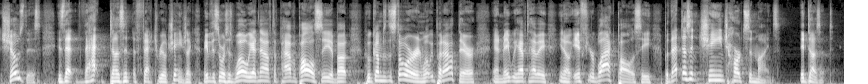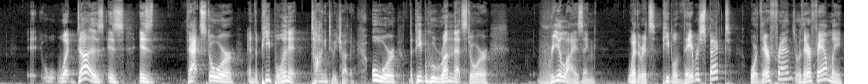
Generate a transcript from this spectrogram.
shows this is that that doesn't affect real change. Like maybe the store says, "Well, we now have to have a policy about who comes to the store and what we put out there, and maybe we have to have a you know if you're black policy," but that doesn't change hearts and minds. It doesn't. What does is is that store and the people in it talking to each other or the people who run that store realizing whether it's people they respect or their friends or their family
